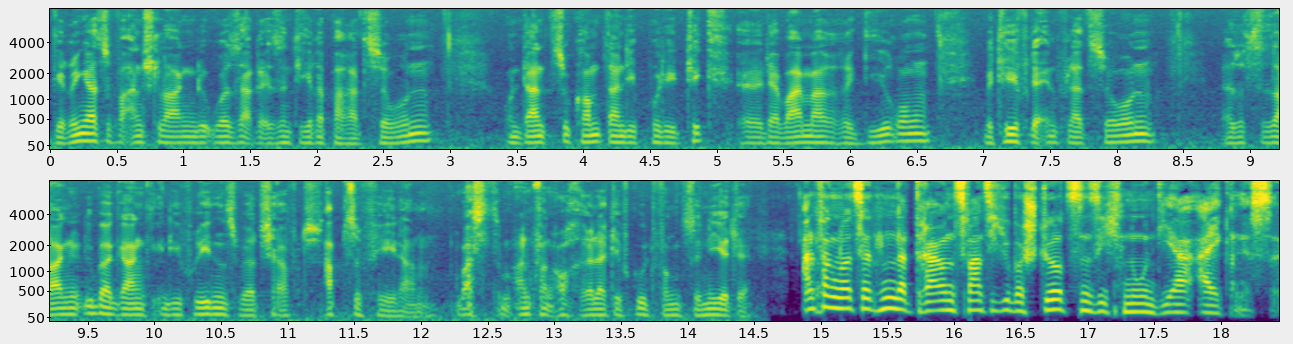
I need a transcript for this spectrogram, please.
geringer zu veranschlagende Ursache sind die Reparationen. Und dazu kommt dann die Politik äh, der Weimarer Regierung, mithilfe der Inflation äh, sozusagen den Übergang in die Friedenswirtschaft abzufedern, was zum Anfang auch relativ gut funktionierte. Anfang 1923 überstürzen sich nun die Ereignisse.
